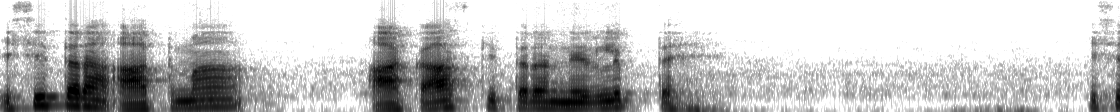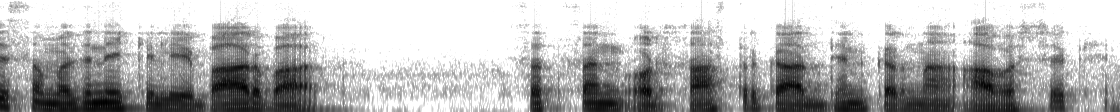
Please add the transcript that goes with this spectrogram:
इसी तरह आत्मा आकाश की तरह निर्लिप्त है। इसे समझने के लिए बार बार सत्संग और शास्त्र का अध्ययन करना आवश्यक है।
